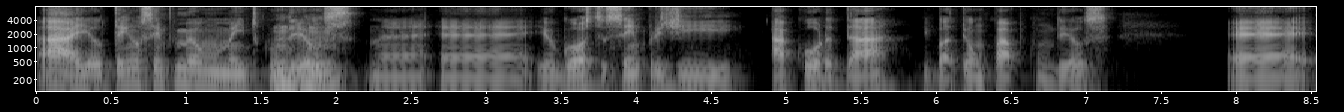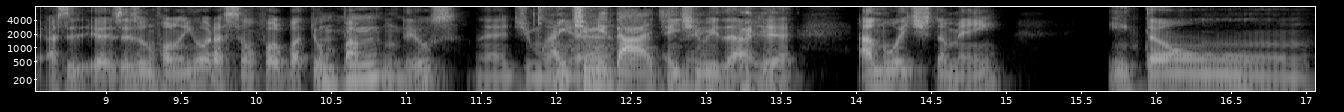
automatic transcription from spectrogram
Ah, eu tenho sempre meu momento com Uhum. Deus, né? É, eu gosto sempre de acordar e bater um papo com Deus. É, às, às vezes eu não falo nem oração, eu falo bater um Uhum. papo com Deus, né? De manhã. a intimidade. A né? intimidade, é. À noite também. Então,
